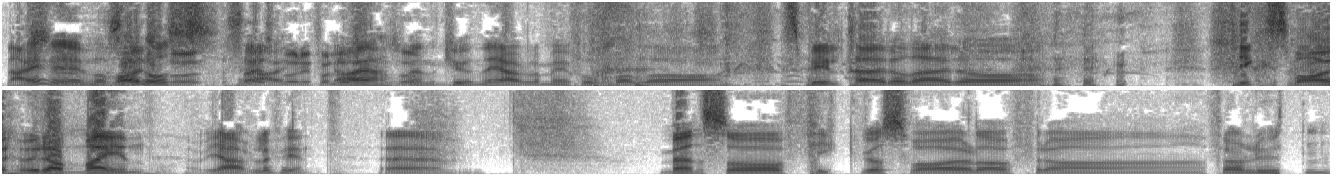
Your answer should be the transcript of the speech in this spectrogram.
Nei, det var oss. 16-åring for ja, ja, som men kunne jævla mye fotball og spilt her og der og fikk svar og ramma inn. Jævlig fint. Eh, men så fikk vi jo svar da fra, fra Luton.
